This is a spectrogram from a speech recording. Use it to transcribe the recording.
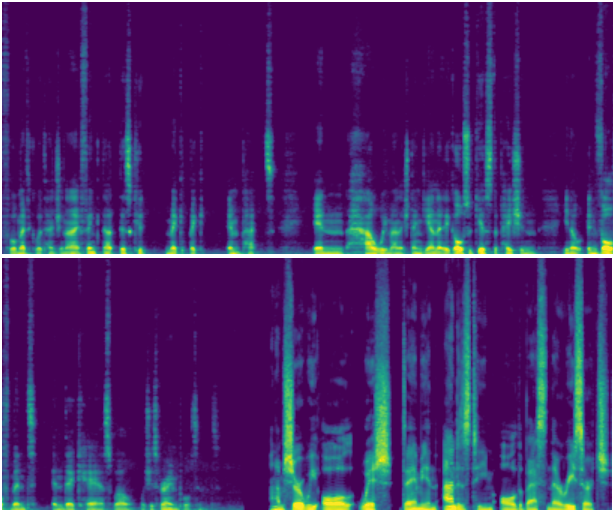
for medical attention. And I think that this could make a big impact in how we manage dengue. And it also gives the patient, you know, involvement in their care as well, which is very important. And I'm sure we all wish Damien and his team all the best in their research.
